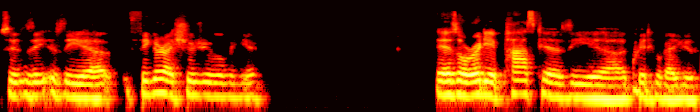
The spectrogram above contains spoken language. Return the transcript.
So the the uh, figure I showed you over here is already past the uh, critical value.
